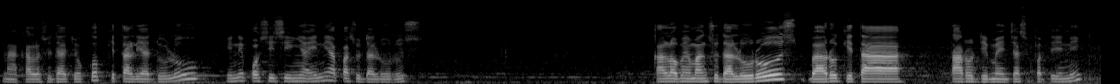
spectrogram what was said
Nah kalau sudah cukup kita lihat dulu ini posisinya ini apa sudah lurus. Kalau memang sudah lurus baru kita taruh di meja seperti ini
